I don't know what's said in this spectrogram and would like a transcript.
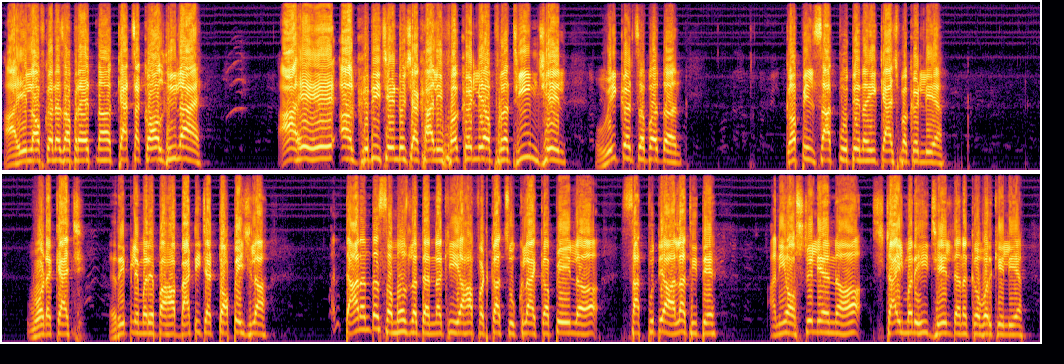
आही लॉफ करण्याचा प्रयत्न. कॅचचा कॉल दिलाय. आहे अगदी चेंडूच्या खाली पकडली अप्रतिम झेल. विकेटचं बदन. कपिल सातपुतेनं ही कॅच पकडली आहे. वॉट अ कॅच रिप्ले मध्ये पहा बॅटीच्या टॉपेजला त्यानंतर समजलं त्यांना की हा फटका चुकलाय. कपिल सातपुते आला तिथे. आणि ऑस्ट्रेलियन स्टाईल मध्ये ही झेल त्यानं कव्हर केली आहे.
